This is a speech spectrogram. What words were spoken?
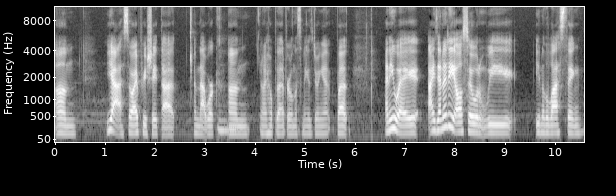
um, yeah. So I appreciate that and that work. Mm-hmm. Um, and I hope that everyone listening is doing it. But anyway, identity also when we, you know, the last thing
